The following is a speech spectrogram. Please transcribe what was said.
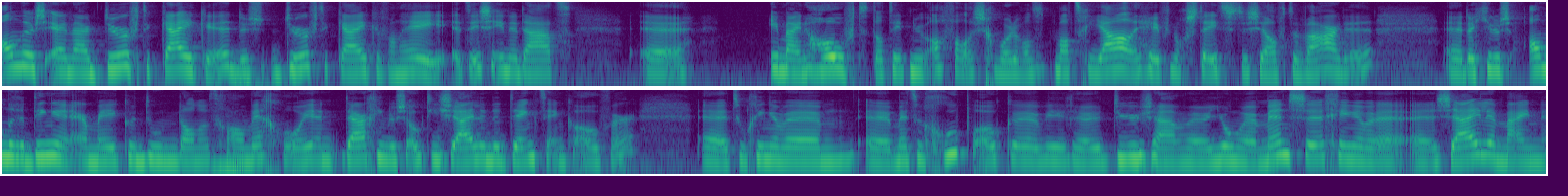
anders er naar durft te kijken. Dus durf te kijken van hé, hey, het is inderdaad uh, in mijn hoofd dat dit nu afval is geworden. Want het materiaal heeft nog steeds dezelfde waarde. Uh, dat je dus andere dingen ermee kunt doen dan het gewoon weggooien. En daar ging dus ook die zeilende denktank over. Uh, toen gingen we uh, met een groep, ook weer duurzame jonge mensen, gingen we zeilen. Mijn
